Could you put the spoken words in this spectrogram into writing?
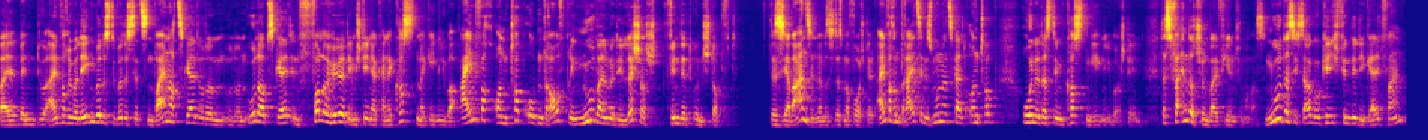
Weil wenn du einfach überlegen würdest, du würdest jetzt ein Weihnachtsgeld oder ein, oder ein Urlaubsgeld in voller Höhe, dem stehen ja keine Kosten mehr gegenüber, einfach on top oben drauf bringen, nur weil man die Löcher findet und stopft. Das ist ja Wahnsinn, wenn man sich das mal vorstellt. Einfach ein 13. Monatsgehalt on top, ohne dass dem Kosten gegenüberstehen. Das verändert schon bei vielen schon mal was. Nur, dass ich sage, okay, ich finde die Geld fallen.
